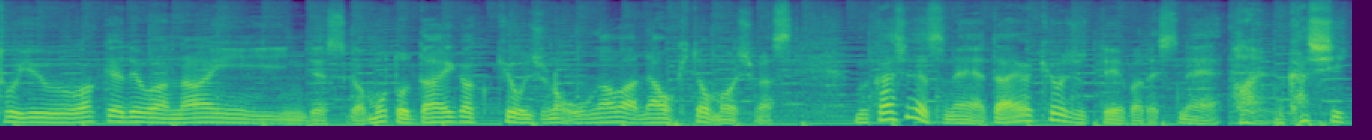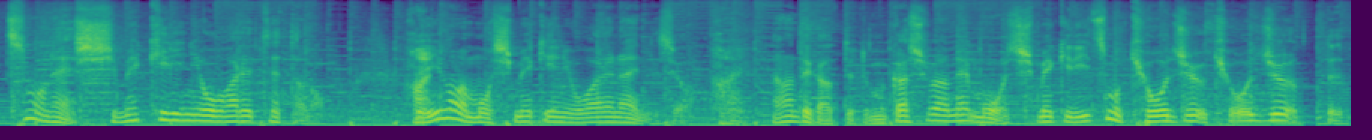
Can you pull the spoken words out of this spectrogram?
というわけではないんですが元大学教授の小川直樹と申します。昔ですね大学教授って言えばですね、はい。昔いつもね締め切りに追われてたの、ではい。今はもう締め切りに追われないんですよ。はい。なんでかっていうと昔はねもう締め切りいつも教授教授ってもう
